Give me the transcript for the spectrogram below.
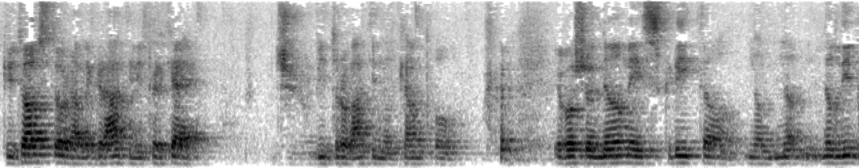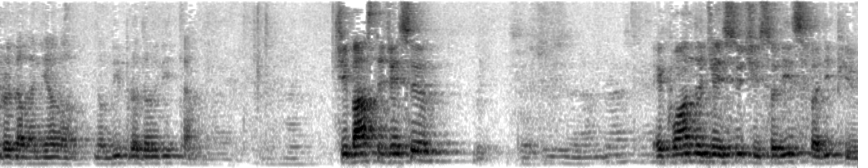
Piuttosto rallegratevi perché vi trovate nel campo il vostro nome è scritto nel, nel, libro dell'agnello, nel libro della vita. Ci basta Gesù? E quando Gesù ci soddisfa di più,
